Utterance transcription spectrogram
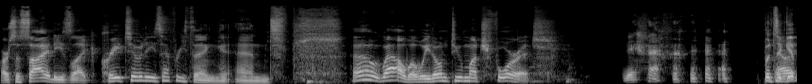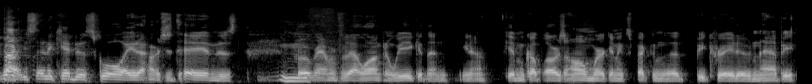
our society's like creativity is everything and oh wow, well we don't do much for it. Yeah. But to no, get back, you send a kid to school eight hours a day and just mm-hmm. program him for that long in a week, and then you know give him a couple hours of homework and expect him to be creative and happy.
